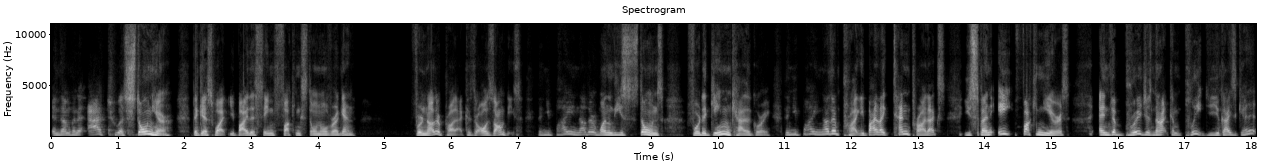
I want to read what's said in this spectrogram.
and then I'm going to add to a stone here. Then guess what? You buy the same fucking stone over again for another product because they're all zombies. Then you buy another one of these stones for the game category. Then you buy another product. You buy like 10 products. You spend eight fucking years and the bridge is not complete. Do you guys get it?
